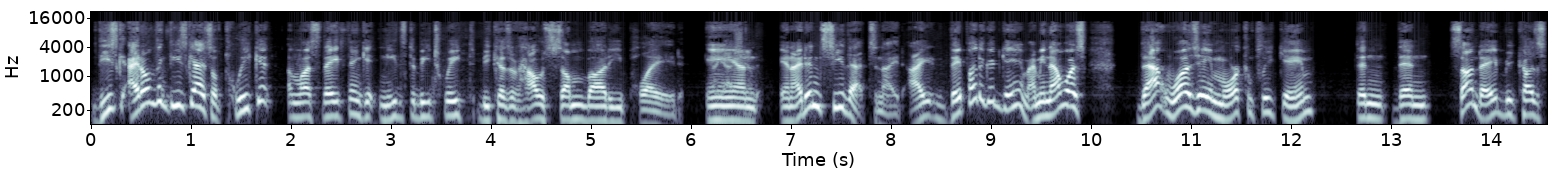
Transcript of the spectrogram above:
these I don't think these guys will tweak it unless they think it needs to be tweaked because of how somebody played. And and I didn't see that tonight. I they played a good game. I mean, that was that was a more complete game than than Sunday because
